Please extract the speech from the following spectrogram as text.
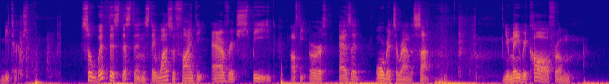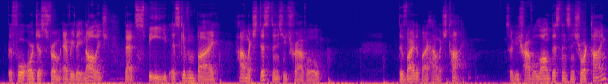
meters. So with this distance, they want us to find the average speed of the Earth as it orbits around the Sun. You may recall from before or just from everyday knowledge that speed is given by how much distance you travel divided by how much time. So if you travel long distance in short time,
